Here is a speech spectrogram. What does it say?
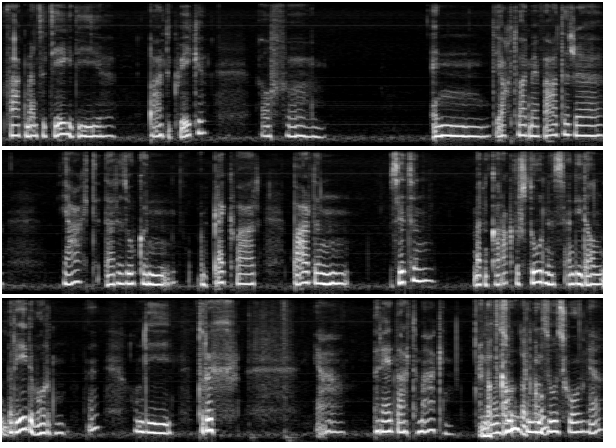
vaak mensen tegen die uh, paarden kweken. Of uh, in de jacht waar mijn vader uh, jaagt, daar is ook een, een plek waar paarden zitten met een karakterstoornis en die dan bereden worden. Hè, om die terug ja, bereidbaar te maken. En dat kan, dat kan? zo schoon, ja.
